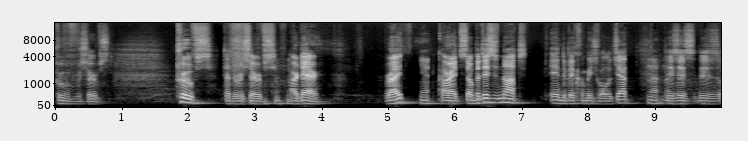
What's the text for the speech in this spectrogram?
proof of reserves proves that the reserves are there, right? Yeah. All right. So, but this is not in the Bitcoin Beach wallet yet. no, no. This is this is uh,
